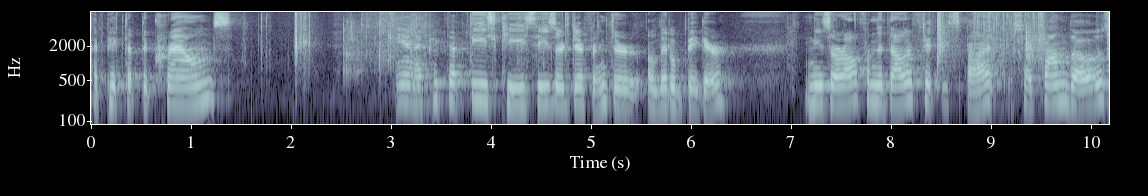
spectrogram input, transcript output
I picked up the crowns. And I picked up these keys. These are different. They're a little bigger. And these are all from the $1.50 spot. So I found those.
